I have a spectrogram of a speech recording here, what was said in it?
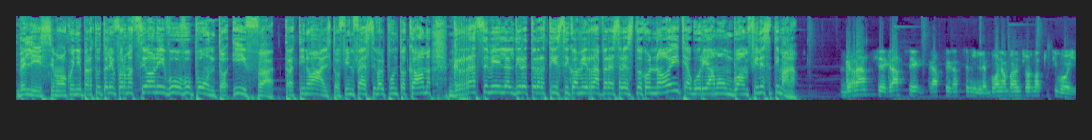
Bellissimo, quindi per tutte le informazioni www.if-filmfestival.com Grazie mille al direttore artistico Amirra per essere stato con noi, ti auguriamo un buon fine settimana. Grazie, grazie, grazie, grazie mille. Buona, buongiorno a tutti voi.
